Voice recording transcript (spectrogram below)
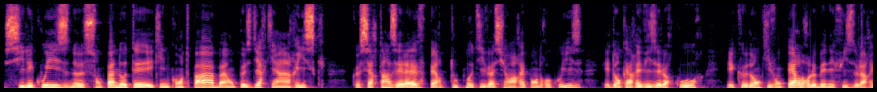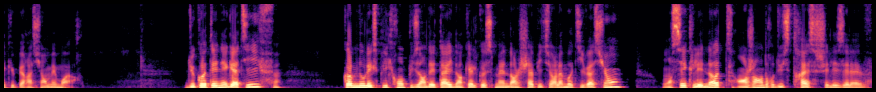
si les quiz ne sont pas notés et qui ne comptent pas, ben, on peut se dire qu'il y a un risque que certains élèves perdent toute motivation à répondre aux quiz et donc à réviser leurs cours, et que donc ils vont perdre le bénéfice de la récupération en mémoire. Du côté négatif, comme nous l'expliquerons plus en détail dans quelques semaines dans le chapitre sur la motivation, on sait que les notes engendrent du stress chez les élèves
